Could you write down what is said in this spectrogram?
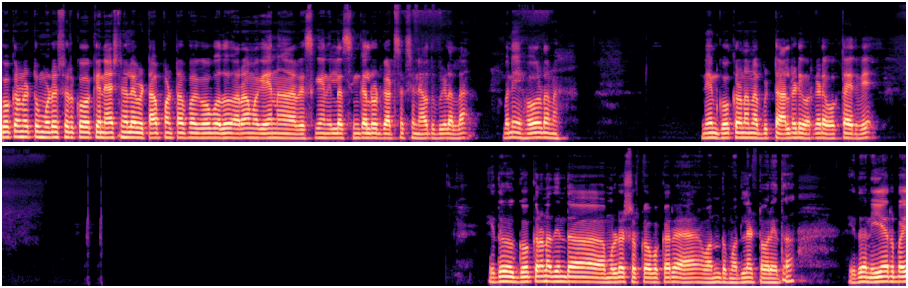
ಗೋಕರ್ಣ ಟು ಮುರುಡೇಶ್ವರಕ್ಕೆ ಹೋಗೋಕ್ಕೆ national highway top and top ಆಗಿ ಹೋಗ್ಬೋದು. ಆರಾಮಾಗಿ ಏನು ರಿಸ್ಕ್ ಏನಿಲ್ಲ. ಸಿಂಗಲ್ ರೋಡ್ ಘಾಟ್ ಸೆಕ್ಷನ್ ಯಾವುದು ಬೀಳಲ್ಲ. ಬನ್ನಿ ಹೊರಡೋಣ ಇನ್ನೇನು ಗೋಕರ್ಣನ ಬಿಟ್ಟು ಆಲ್ರೆಡಿ ಹೊರಗಡೆ ಹೋಗ್ತಾ ಇದ್ವಿ. ಇದು ಗೋಕರ್ಣದಿಂದ ಮುರುಡೇಶ್ವರಕ್ಕೆ ಹೋಗ್ಬೇಕಾದ್ರೆ ಒಂದು ಮೊದಲನೇ ಟೋಲ್ ಇದು. ಇದು ನಿಯರ್ ಬೈ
